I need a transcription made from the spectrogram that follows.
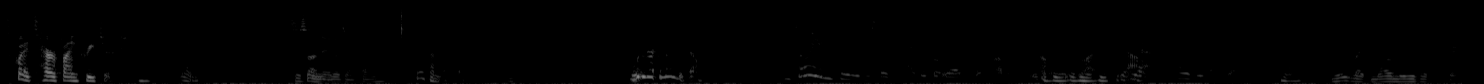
it's quite a terrifying creature and Is this on Amazon Prime? I think it's on Netflix. Netflix. Would recommend it though. I'm still waiting for you to just like type up a list of all the movies. Of that the you've other movies, watched. yeah. that would be helpful. Yeah. I need like more movies like The Fare.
